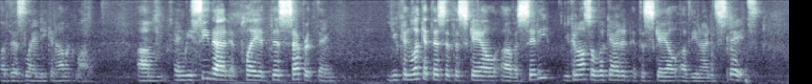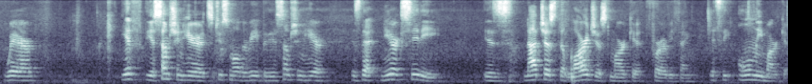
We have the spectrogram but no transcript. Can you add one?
of this land economic model. Um, and we see that at play at this separate thing. You can look at this at the scale of a city. You can also look at it at the scale of the United States, where if the assumption here, it's too small to read, but the assumption here is that New York City is not just the largest market for everything, it's the only market.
